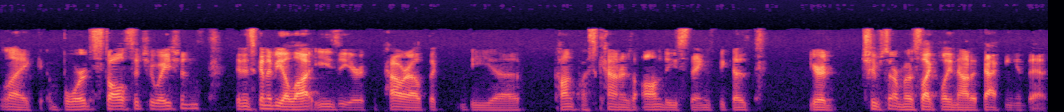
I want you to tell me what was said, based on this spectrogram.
like board stall situations, then it's going to be a lot easier to power out the, the, uh, conquest counters on these things because your troops are most likely not attacking in that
